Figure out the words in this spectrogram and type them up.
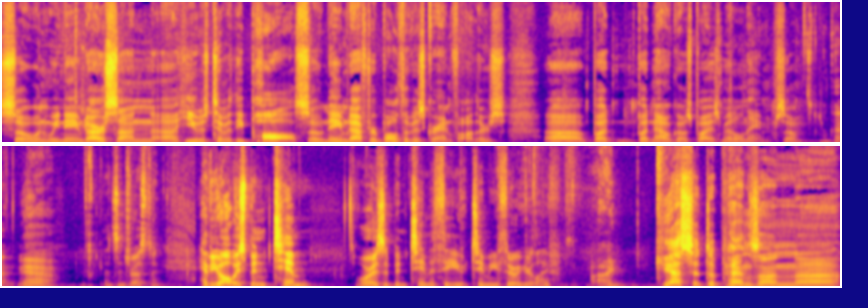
So when we named our son, uh, he was Timothy Paul, so named after both of his grandfathers, uh, but but now goes by his middle name. So Okay. yeah. That's interesting. Have you always been Tim? Or has it been Timothy or Timmy throughout your life? I guess it depends on uh,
